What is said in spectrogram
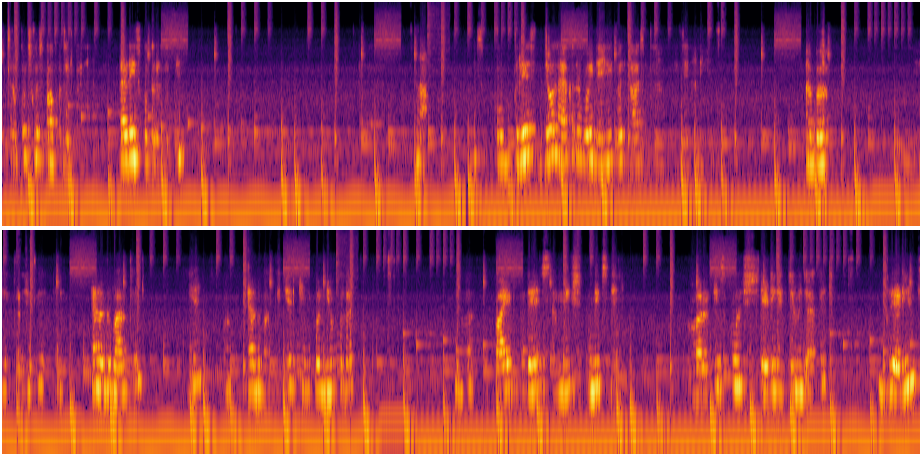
तो कुछ कुछ ऑपोजिट करना पहले इसको कलर देते हैं हाँ इसको ग्रेस जो है कलर वही देंगे, कोई खास देना नहीं है अब ये करने के एल दबा के एल दबा के ये इनको new colour white grey mix mix और इसको शेडिंग एरिया में जाकर ग्रेडियंट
